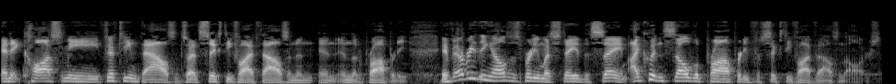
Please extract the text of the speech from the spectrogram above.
and it cost me fifteen thousand, so that's sixty five thousand in, in, in the property. If everything else has pretty much stayed the same, I couldn't sell the property for sixty five thousand dollars.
